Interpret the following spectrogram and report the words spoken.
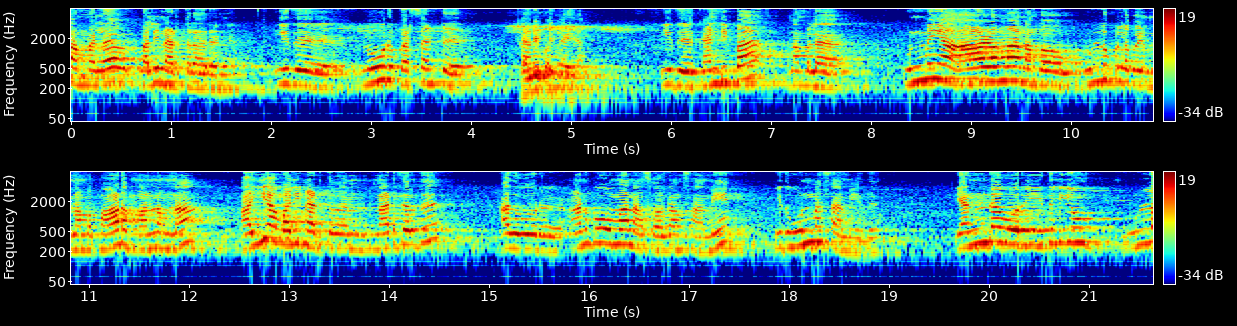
நம்மளை வழி நடத்துறாருன்னு. இது நூறு பர்சன்ட்டு கரெக்டுங்க ஐயா. இது கண்டிப்பாக நம்மளை உண்மையாக ஆழமாக நம்ம உள்ளுக்குள்ளே போய் நம்ம பாடம் பண்ணோம்னா ஐயா வழி நடத்து நடத்துறது அது ஒரு அனுபவமாக நான் சொல்கிறேன் சாமி. இது உண்மை சாமி இது. எந்த ஒரு இதுலேயும் உள்ள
